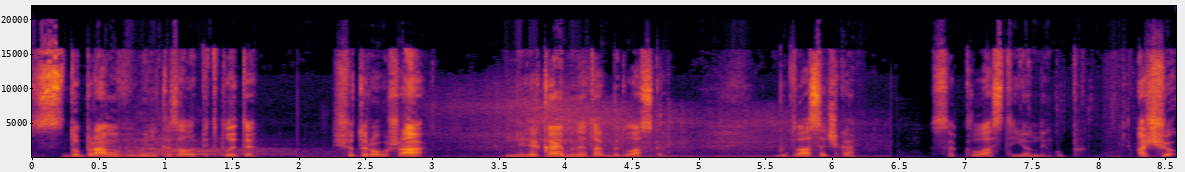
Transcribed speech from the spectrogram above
З добрами ви мені казали підплити? Що ти робиш? А, не лякай мене так, будь ласка. Будь ласочка. Закласти йонний куб. А що?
